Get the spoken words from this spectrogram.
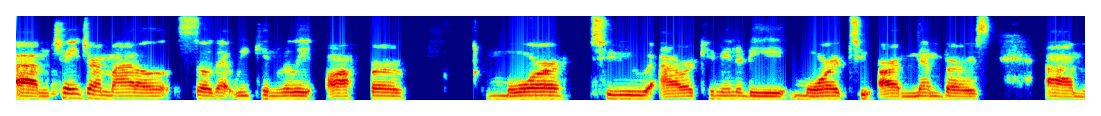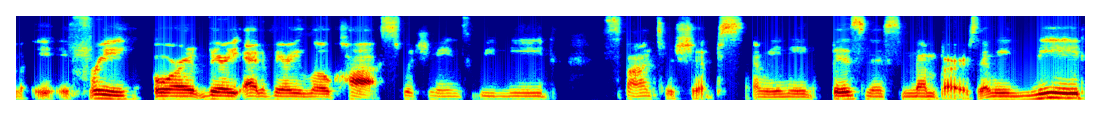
um, change our model so that we can really offer more to our community, more to our members, um, free or very at a very low cost, which means we need sponsorships and we need business members and we need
